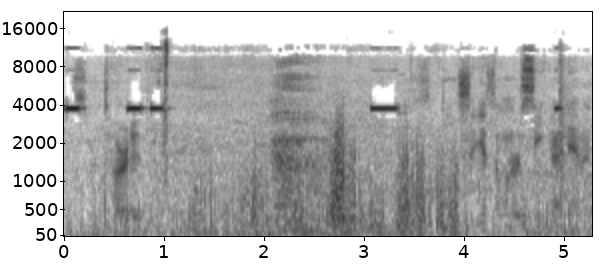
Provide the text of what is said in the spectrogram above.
It's retarded. Bullshit. Yes, I want a receipt, goddammit.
